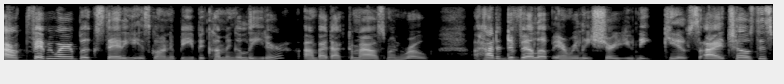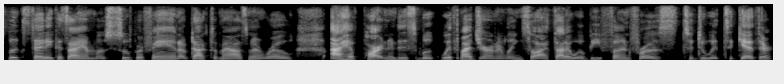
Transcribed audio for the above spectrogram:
Our February book study is going to be Becoming a Leader um, by Dr. Myles Monroe How to Develop and Release Your Unique Gifts. I chose this book study because I am a super fan of Dr. Myles Monroe. I have partnered this book with my journaling, so I thought it would be fun for us to do it together.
